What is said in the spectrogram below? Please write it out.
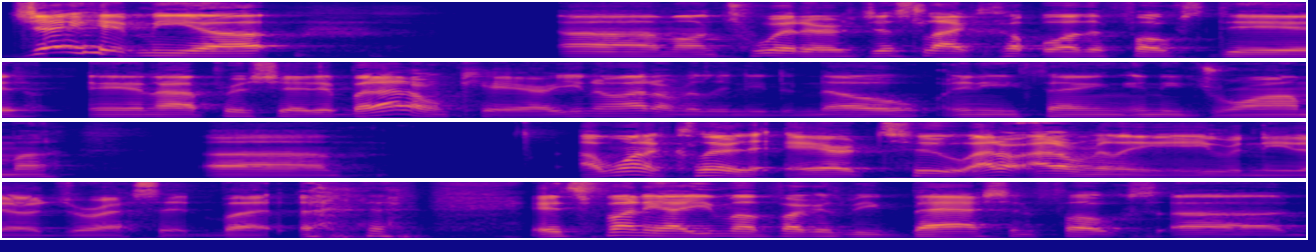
Jay hit me up um, on Twitter, just like a couple other folks did, and I appreciate it. But I don't care. You know, I don't really need to know anything, any drama. Um, I want to clear the air too. I don't. I don't really even need to address it, but it's funny how you motherfuckers be bashing folks. Uh,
